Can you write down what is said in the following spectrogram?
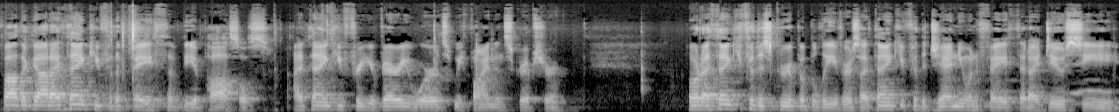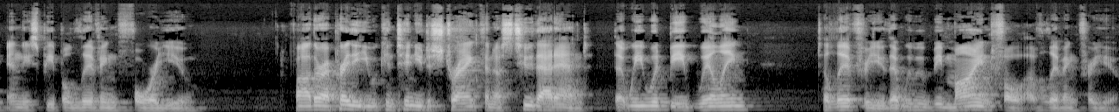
Father God, I thank you for the faith of the apostles. I thank you for your very words we find in Scripture. Lord, I thank you for this group of believers. I thank you for the genuine faith that I do see in these people living for you. Father, I pray that you would continue to strengthen us to that end, that we would be willing to live for you, that we would be mindful of living for you,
